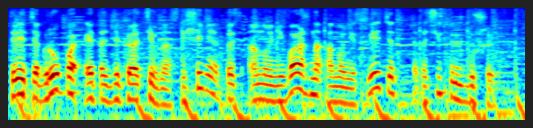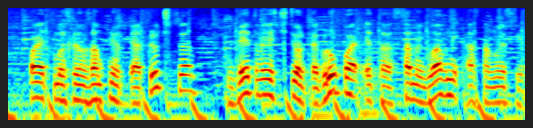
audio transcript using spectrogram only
Третья группа это декоративное освещение, то есть оно не важно, оно не светит, это чисто для души. Поэтому если он замкнет и отключится, для этого есть четвертая группа, это самый главный основной свет.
